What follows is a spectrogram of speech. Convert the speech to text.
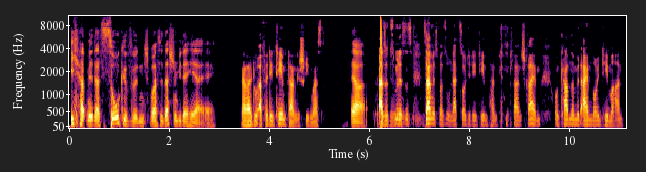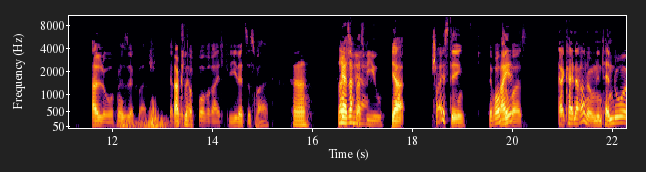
Ich hab mir das so gewünscht. Wo hast du das schon wieder her, ey? Ja, weil du Affe den Themenplan geschrieben hast. Ja. Also zumindestens sagen wir es mal so, Nat sollte den Themenplan Plan schreiben und kam dann mit einem neuen Thema an. Hallo, das ist ja Quatsch. Ich hatte Ah, mich klar. top vorbereitet, wie letztes Mal. Ja, ja sag was, Wii U. Ja, Scheißding. Wer braucht Weil? sowas? Ja, keine Ahnung. Nintendo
